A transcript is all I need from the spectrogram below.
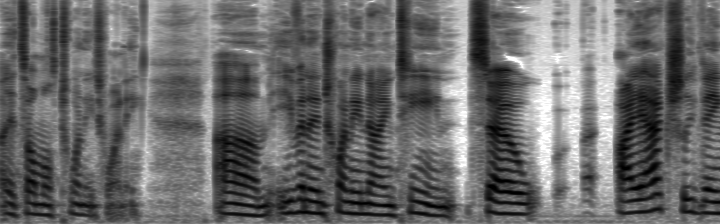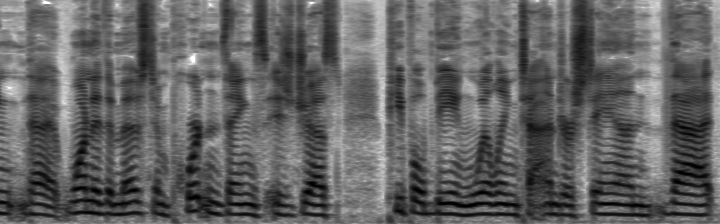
it's almost 2020, um, even in 2019. So I actually think that one of the most important things is just people being willing to understand that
